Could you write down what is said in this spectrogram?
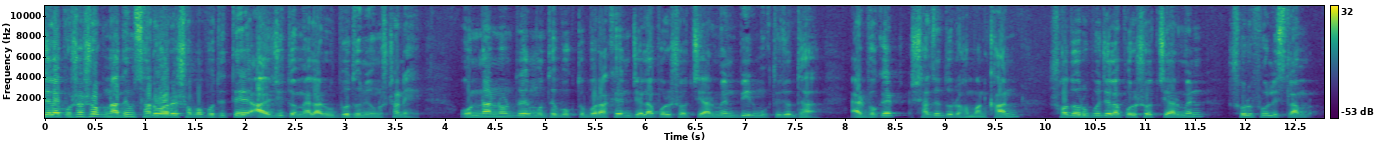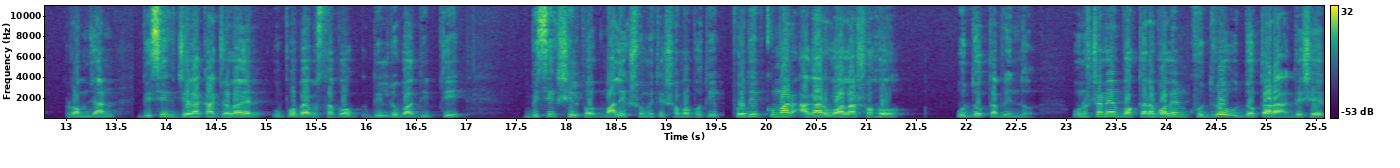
জেলা প্রশাসক নাদিম সারোয়ারের সভাপতিত্বে আয়োজিত মেলার উদ্বোধনী অনুষ্ঠানে অন্যান্যদের মধ্যে বক্তব্য রাখেন জেলা পরিষদ চেয়ারম্যান বীর মুক্তিযোদ্ধা অ্যাডভোকেট সাজেদুর রহমান খান, সদর উপজেলা পরিষদ চেয়ারম্যান শরীফুল ইসলাম রমজান, বিসিক জেলা কার্যালয়ের উপব্যবস্থাপক দিলরুবা দীপ্তি, বিসিক শিল্প মালিক সমিতির সভাপতি প্রদীপ কুমার আগারওয়ালা সহ উদ্যোক্তাবৃন্দ। অনুষ্ঠানে বক্তারা বলেন, ক্ষুদ্র উদ্যোক্তারা দেশের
